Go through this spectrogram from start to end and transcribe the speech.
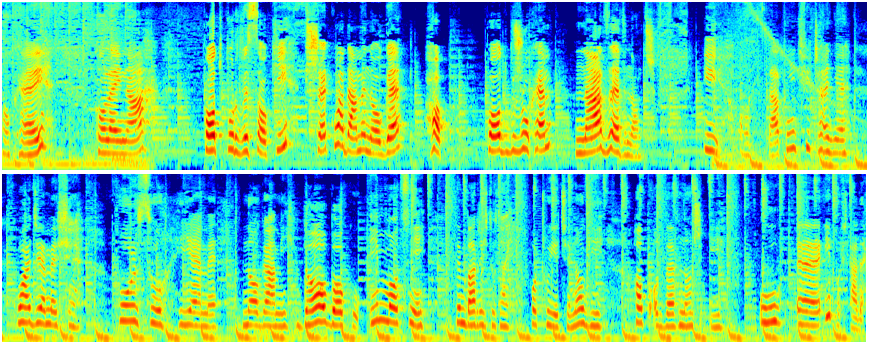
Ok. Kolejna. Podpór wysoki. Przekładamy nogę. Hop. Pod brzuchem na zewnątrz. I ostatnie ćwiczenie. Kładziemy się, pulsujemy nogami do boku. Im mocniej, tym bardziej tutaj poczujecie nogi. Hop od wewnątrz i, u, e, i pośladek.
